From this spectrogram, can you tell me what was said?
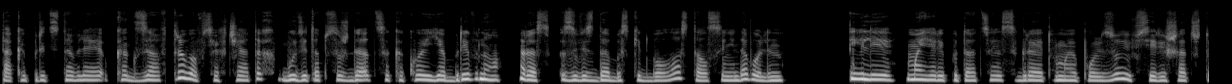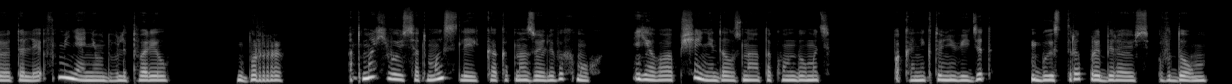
Так и представляю, как завтра во всех чатах будет обсуждаться, какое я бревно, раз звезда баскетбола остался недоволен. Или моя репутация сыграет в мою пользу, и все решат, что это лев меня не удовлетворил. Бррр. Отмахиваюсь от мыслей, как от назойливых мух. Я вообще не должна о таком думать. Пока никто не видит, быстро пробираюсь в дом.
